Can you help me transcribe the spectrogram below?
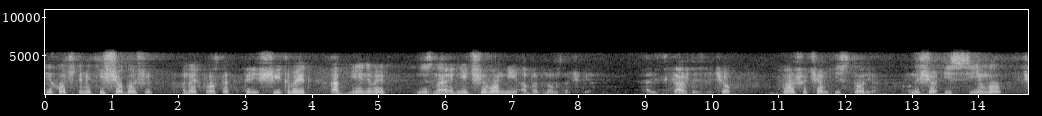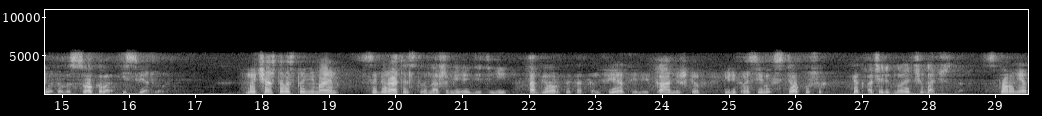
и хочет иметь еще больше – она их просто пересчитывает, обменивает, не зная ничего ни об одном значке. А ведь каждый значок больше, чем история. Он еще и символ чего-то высокого и светлого. Мы часто воспринимаем собирательство нашими детьми оберток от конфет или камешков или красивых стеклышек как очередное чудачество. Спору нет.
